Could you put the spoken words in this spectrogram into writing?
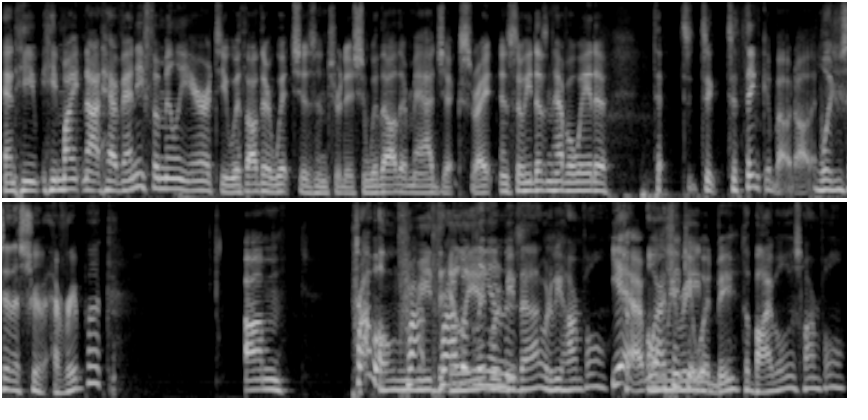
And he, he might not have any familiarity with other witches in tradition, with other magics, right? And so he doesn't have a way to to, to, to think about all that. Would you say that's true of every book? Um, probably Only pro- read the probably Iliad would be bad? Would it be harmful? Yeah, well, I think it would be. The Bible is harmful?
